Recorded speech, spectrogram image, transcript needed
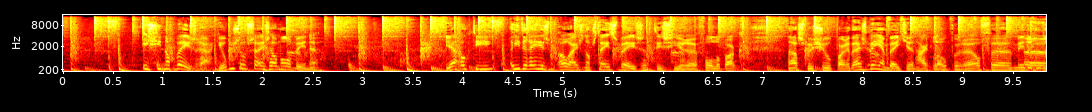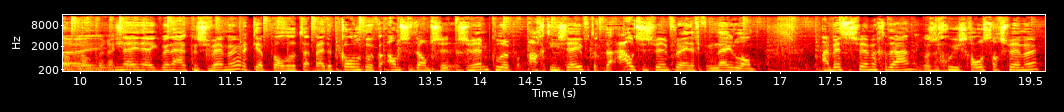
Is hij nog bezig raak, jongens? Of zijn ze allemaal al binnen? Ja, ook die. Iedereen is. Oh, hij is nog steeds bezig. Het is hier eh, volle bak. Naast me Jules Paradijs. Ben je een beetje een hardloper of eh midden een Eh, doodloper? Nee, nee, ik ben eigenlijk een zwemmer. Ik heb altijd bij de Koninklijke Amsterdamse Zwemclub 1870, de oudste zwemvereniging van Nederland, aan wedstrijdzwemmen gedaan. Ik was een goede schoolslagzwemmer.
